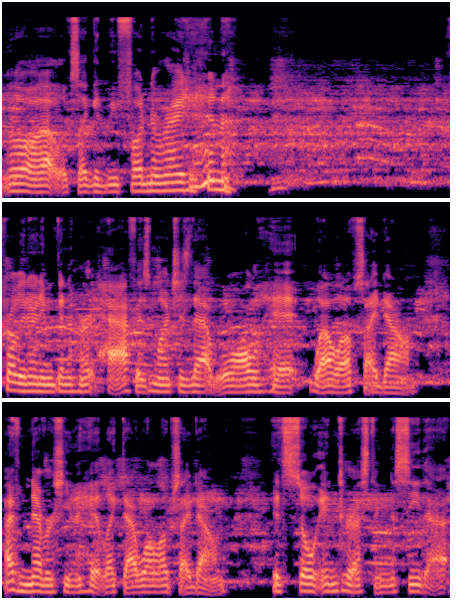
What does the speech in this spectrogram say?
Oh, that looks like it'd be fun to ride in. Probably not even gonna hurt half as much as that wall hit while upside down. I've never seen a hit like that while upside down. It's so interesting to see that.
